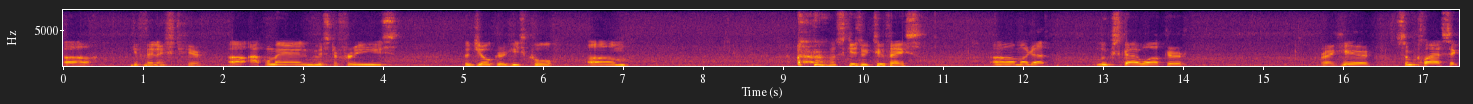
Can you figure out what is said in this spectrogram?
uh, get finished here. Uh, Aquaman, Mr. Freeze, the Joker, he's cool. Um, excuse me, Two-Face. Um, I got Luke Skywalker right here. Some classic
